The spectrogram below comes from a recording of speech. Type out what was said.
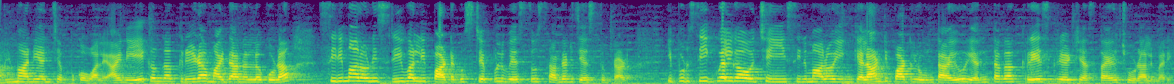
అభిమాని అని చెప్పుకోవాలి. ఆయన ఏకంగా క్రీడా మైదానంలో కూడా సినిమాలోని శ్రీవల్లి పాటకు స్టెప్పులు వేస్తూ సందడి చేస్తుంటాడు. ఇప్పుడు సీక్వెల్గా వచ్చే ఈ సినిమాలో ఇంకెలాంటి పాటలు ఉంటాయో ఎంతగా క్రేజ్ క్రియేట్ చేస్తాయో చూడాలి మరి.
